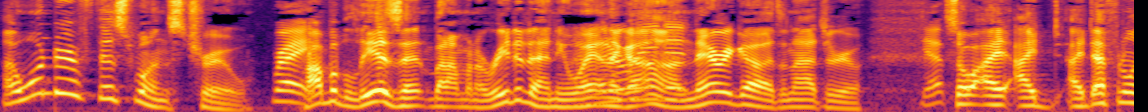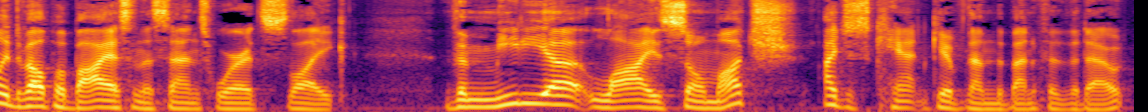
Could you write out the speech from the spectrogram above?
I wonder if this one's true. Right. Probably isn't, but I'm going to read it anyway. And I go, oh, read uh, it." and there we go. It's not true. Yep. So I, I, I definitely develop a bias in the sense where it's like the media lies so much, I just can't give them the benefit of the doubt.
